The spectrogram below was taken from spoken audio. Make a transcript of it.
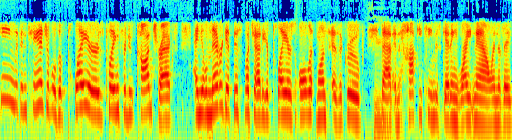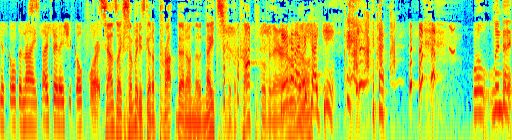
team with intangibles of players playing for new contracts and you'll never get this much out of your players all at once as a group hmm. that a hockey team is getting right now in the Vegas Golden Knights. I say they should go for it. Sounds like somebody's got a prop bet on the Knights for the cup over there. Damn it! I, I wish I did. Well, Linda,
